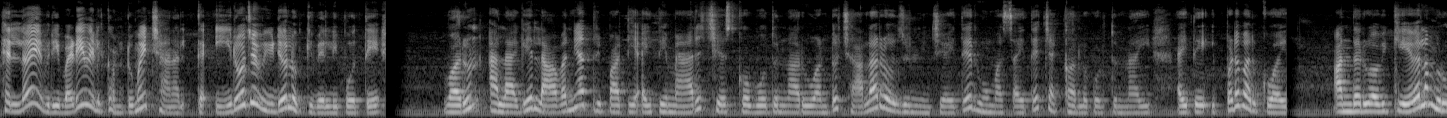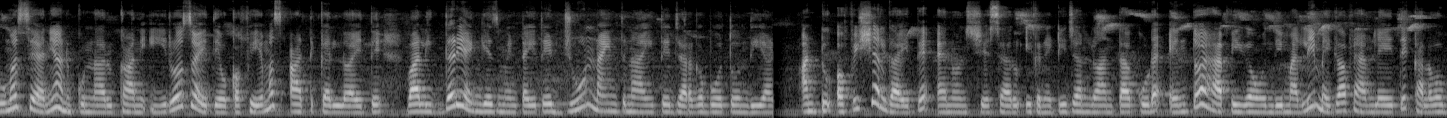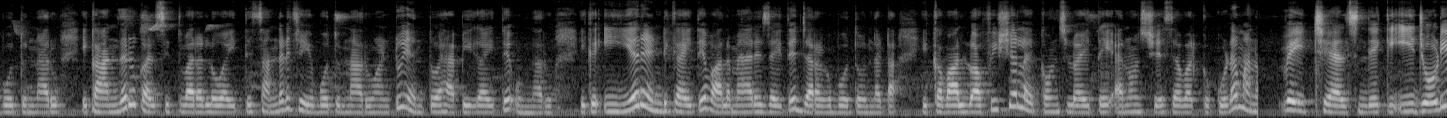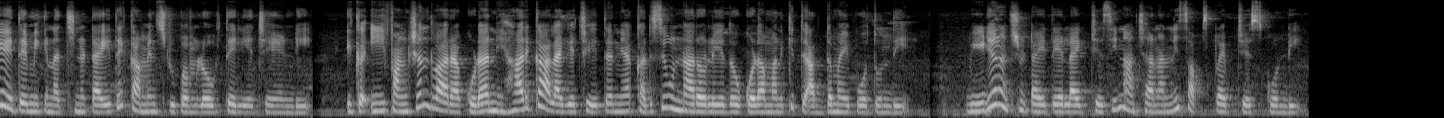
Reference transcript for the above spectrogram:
Hello everybody welcome to my channel ఇక ఈరోజు వీడియోలోకి వెళ్ళిపోతే వరుణ్ అలాగే లావణ్య త్రిపాఠి అయితే మ్యారేజ్ చేసుకోబోతున్నారు అంటూ చాలా రోజుల నుంచి అయితే రూమర్స్ అయితే చక్కర్లు కొడుతున్నాయి. అయితే ఇప్పటి వరకు అయితే అందరూ అవి కేవలం రూమర్సే అని అనుకున్నారు. కానీ ఈరోజు అయితే ఒక ఫేమస్ ఆర్టికల్లో అయితే వాళ్ళిద్దరి ఎంగేజ్మెంట్ అయితే జూన్ నైన్త్న అయితే జరగబోతోంది అంటూ అఫీషియల్గా అయితే అనౌన్స్ చేశారు. ఇక నెటిజన్లు అంతా కూడా ఎంతో హ్యాపీగా ఉంది. మళ్ళీ మెగా ఫ్యామిలీ అయితే కలవబోతున్నారు. ఇక అందరూ కలిసి త్వరలో అయితే సందడి చేయబోతున్నారు అంటూ ఎంతో హ్యాపీగా అయితే ఉన్నారు. ఇక ఈ ఇయర్ ఎండ్కి అయితే వాళ్ళ మ్యారేజ్ అయితే జరగబోతోందట. ఇక వాళ్ళు అఫీషియల్ అకౌంట్స్లో అయితే అనౌన్స్ చేసే వరకు కూడా మనం వెయిట్ చేయాల్సిందే. ఈ జోడీ అయితే మీకు నచ్చినట్టయితే కమెంట్స్ రూపంలో తెలియచేయండి. ఇక ఈ ఫంక్షన్ ద్వారా కూడా నిహారిక అలాగే చైతన్య కలిసి ఉన్నారో లేదో కూడా మనకి అర్థమైపోతుంది. వీడియో నచ్చినట్టయితే లైక్ చేసి నా ఛానల్ని సబ్స్క్రైబ్ చేసుకోండి.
